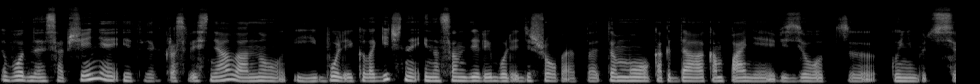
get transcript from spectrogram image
водное сообщение, и это я как раз выясняла, оно и более экологичное, и на самом деле и более дешевое. Поэтому, когда компания везет э, какой-нибудь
